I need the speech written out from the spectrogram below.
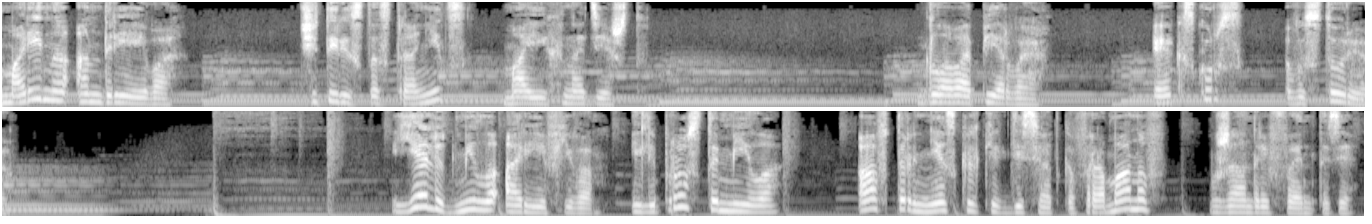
Марина Андреева. 400 страниц моих надежд. Глава первая. Экскурс в историю. Я Людмила Арефьева, или просто Мила, автор нескольких десятков романов в жанре фэнтези.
